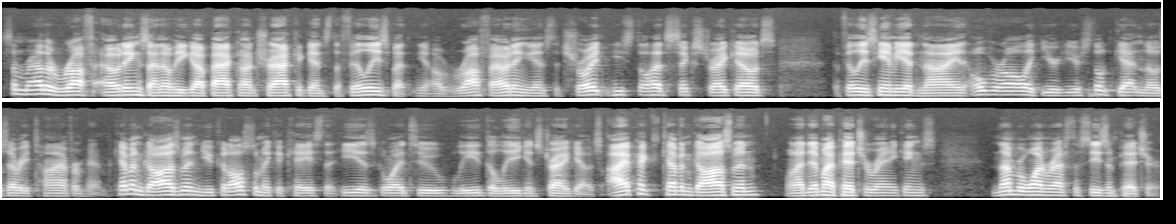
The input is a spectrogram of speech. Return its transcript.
some rather rough outings. I know he got back on track against the Phillies, but you know, a rough outing against Detroit. He still had six strikeouts. The Phillies game he had nine. Overall, like you're you're still getting those every time from him. Kevin Gausman, you could also make a case that he is going to lead the league in strikeouts. I picked Kevin Gausman when I did my pitcher rankings, number one rest of season pitcher.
